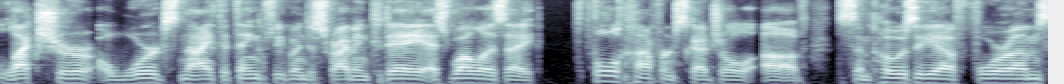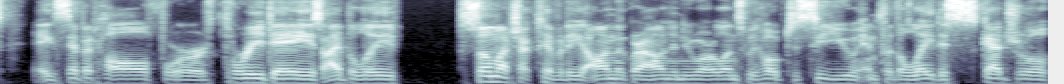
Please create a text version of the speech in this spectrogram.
lecture, awards night, the things we've been describing today, as well as a full conference schedule of symposia, forums, exhibit hall for three days, I believe, so much activity on the ground in New Orleans. We hope to see you. And for the latest schedule,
